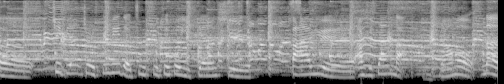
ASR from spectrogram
呃，这边就是 CV 的住宿最后一天是八月二十三吧。然后，那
